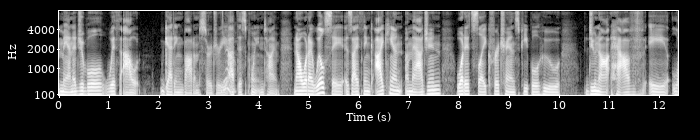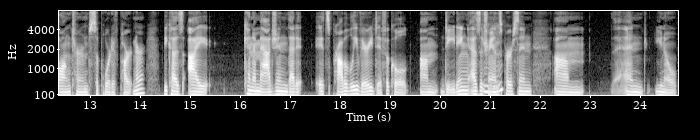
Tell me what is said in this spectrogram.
manageable without getting bottom surgery yeah. at this point in time. Now, what I will say is, I think I can't imagine what it's like for trans people who do not have a long term supportive partner because I can imagine that it it's probably very difficult um, dating as a mm-hmm. trans person um, and you know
